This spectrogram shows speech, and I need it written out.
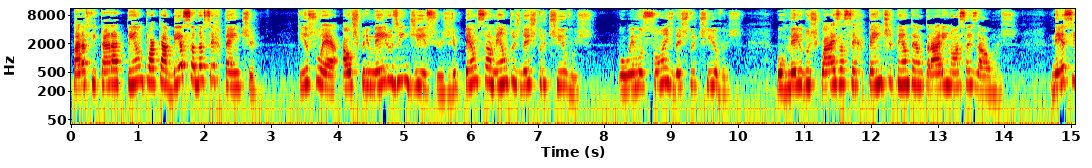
para ficar atento à cabeça da serpente. Isso é, aos primeiros indícios de pensamentos destrutivos ou emoções destrutivas, por meio dos quais a serpente tenta entrar em nossas almas. Nesse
